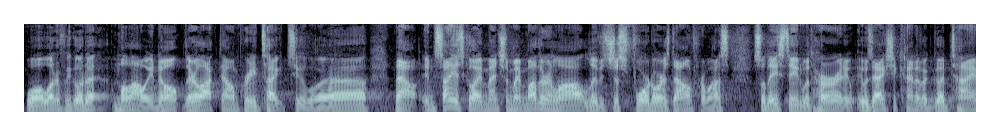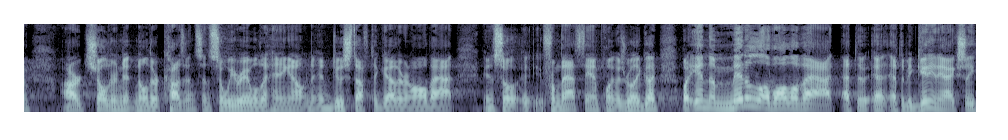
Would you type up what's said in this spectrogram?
Well, what if we go to Malawi? No, they're locked down pretty tight too. Uh, now, in Sunday school, I mentioned my mother in law lives just four doors down from us, so they stayed with her. It, it, was actually kind of a good time. Our children didn't know their cousins, and so we were able to hang out and, and do stuff together and all that. And so, uh, from that standpoint, it was really good. But in the middle of all of that, at the, at the beginning, actually,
